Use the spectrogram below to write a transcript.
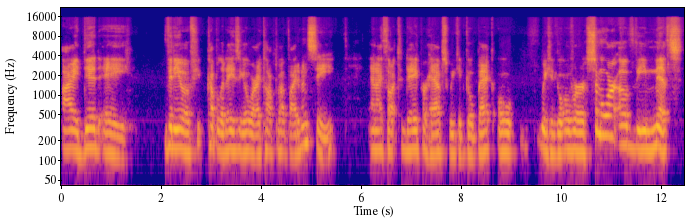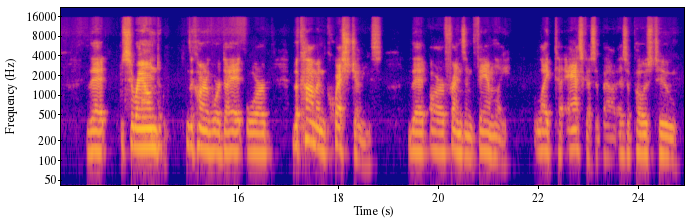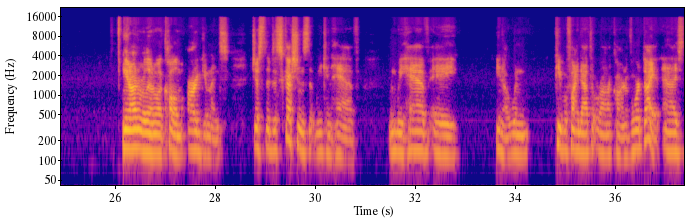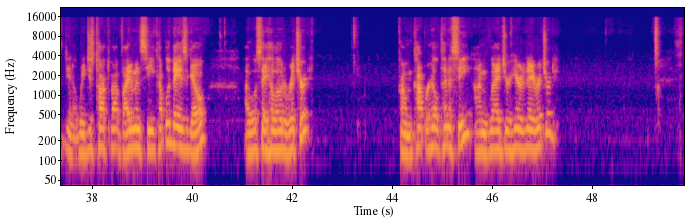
I did a video a few, couple of days ago where I talked about vitamin C, and I thought today perhaps we could go back. Oh, we could go over some more of the myths that surround the carnivore diet or the common questions that our friends and family like to ask us about, as opposed to, you know, I don't really want to call them arguments, just the discussions that we can have when we have a, you know, when people find out that we're on a carnivore diet. And I, you know, we just talked about vitamin C a couple of days ago. I will say hello to Richard from Copper Hill, Tennessee. I'm glad you're here today, Richard.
